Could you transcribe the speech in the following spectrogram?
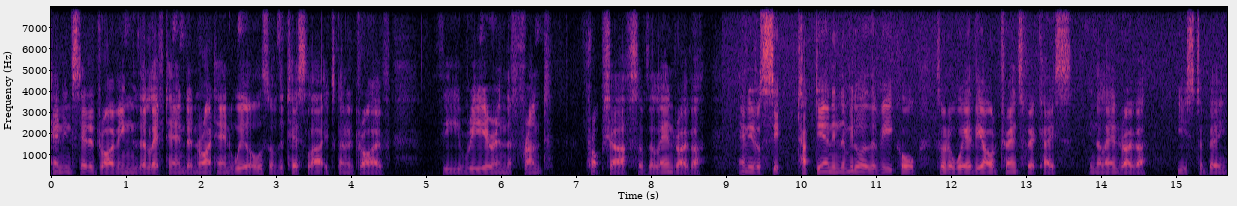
and instead of driving the left hand and right hand wheels of the Tesla, it's going to drive the rear and the front prop shafts of the Land Rover and it'll sit tucked down in the middle of the vehicle, sort of where the old transfer case in the Land Rover used to be.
